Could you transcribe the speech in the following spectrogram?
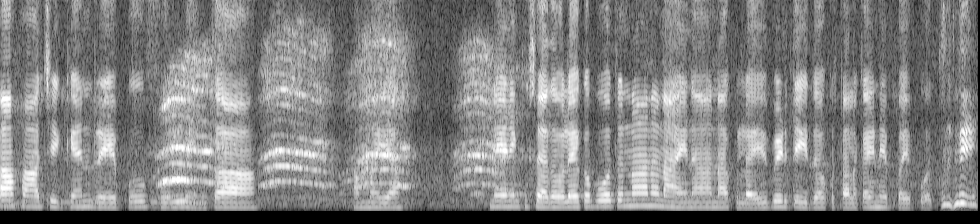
హాహా చికెన్ రేపు ఫుల్ ఇంకా. అమ్మయ్య నేను ఇంక చదవలేకపోతున్నాను నాయన. నాకు లైవ్ పెడితే ఇదొక తలకాయ నొప్పి అయిపోతుంది.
